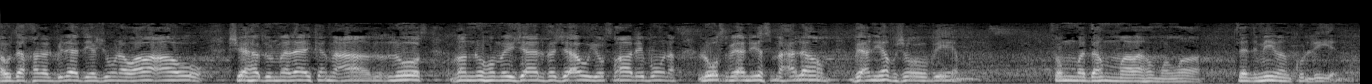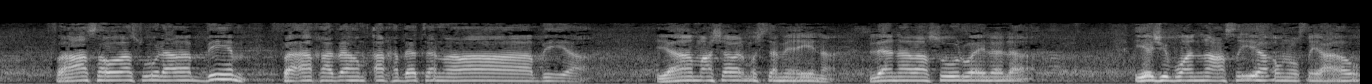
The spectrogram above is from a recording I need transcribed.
أو دخل البلاد يجون وراءه شاهدوا الملائكة مع لوط ظنهم رجال فجاءوا يطالبون لوط بأن يسمح لهم بأن يفجروا بهم. ثم دمرهم الله تدميرا كليا. فعصوا رسول ربهم فأخذهم أخذة رابية. يا معشر المستمعين لنا رسول وإلا لا. يجب أن نعصيه أو نطيعه.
